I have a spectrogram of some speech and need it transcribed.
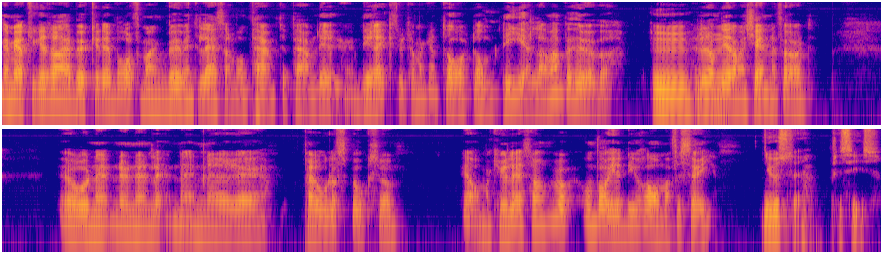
Nej, men jag tycker att sådana här böcker är bra för man behöver inte läsa dem från pärm till pärm di- direkt utan man kan ta de delar man behöver. mm, Eller de mm. delar man känner för. Och nu när, när, när eh, Per-Olofs bok så ja man kan ju läsa om, om varje diorama för sig. Just det, precis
